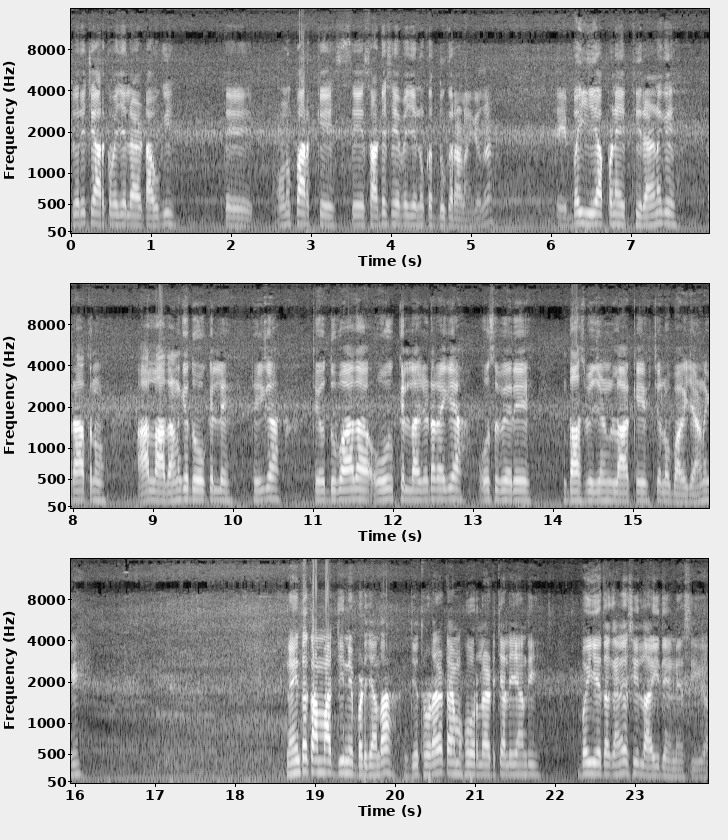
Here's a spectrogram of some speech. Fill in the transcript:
ਸਵੇਰੇ 4 ਵਜੇ ਲਾਈਟ ਆਊਗੀ, ਤੇ ਉਹਨੂੰ ਭਰ ਕੇ 6 6:30 ਵਜੇ ਨੂੰ ਕੱਦੂ ਕਰਾ ਲਾਂਗੇ ਉਹਦਾ। ਤੇ ਬਈਏ ਆਪਣੇ ਇੱਥੇ ਰਹਿਣਗੇ, ਰਾਤ ਨੂੰ। ਆਹ ਲਾ ਦੇਣਗੇ 2 ਕਿੱਲੇ, ਠੀਕ ਆ? ਤੇ ਉਸ ਤੋਂ ਬਾਅਦ ਉਹ ਕਿੱਲਾ ਜਿਹੜਾ ਰਹਿ ਗਿਆ, ਉਹ ਸਵੇਰੇ 10 ਵਜੇ ਨੂੰ ਲਾ ਕੇ ਚਲੋ ਵਗ ਜਾਣਗੇ। ਨਹੀਂ ਤਾਂ ਕੰਮ ਅੱਜ ਹੀ ਨਿਬੜ ਜਾਂਦਾ, ਜੇ ਥੋੜਾ ਜਿਹਾ ਟਾਈਮ ਹੋਰ ਲਾਈਟ ਚੱਲ ਜਾਂਦੀ। ਬਈ ਇਹ ਤਾਂ ਕਹਿੰਦੇ ਅਸੀਂ ਲਾ ਹੀ ਦੇਣੇ ਸੀਗਾ,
